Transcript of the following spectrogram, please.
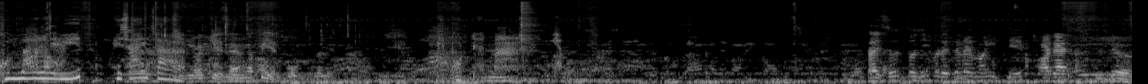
คุณวรวิทย์ไม่ใช่จ้ะเปลี่ยนแล้วก็เปลี่ยนผมก็เลยพี่พดเดินมาเงียบใส่ชุดตัวนี้ไปเลยก็ได้มั้งอีกเจ๊พอได้เดิม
